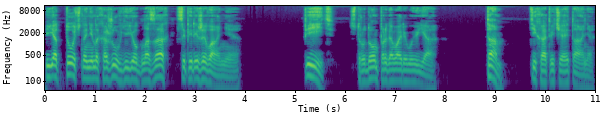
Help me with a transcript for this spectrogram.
и я точно не нахожу в ее глазах сопереживания. Пить, с трудом проговариваю я. Там, тихо отвечает Аня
